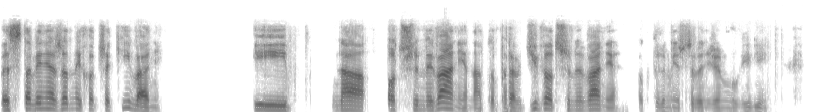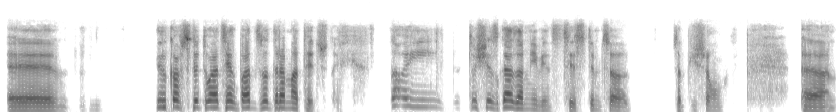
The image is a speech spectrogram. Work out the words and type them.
bez stawiania żadnych oczekiwań i na otrzymywanie, na to prawdziwe otrzymywanie, o którym jeszcze będziemy mówili, y, tylko w sytuacjach bardzo dramatycznych. No i to się zgadza mniej więcej z tym, co, co piszą e,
